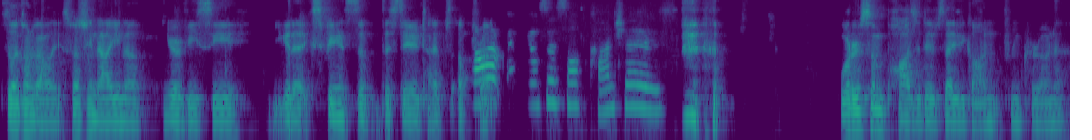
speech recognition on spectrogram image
Silicon Valley, especially now, you know, you're a VC, you get to experience the, the stereotypes up front. I feel so self-conscious. what are some positives that you've gotten from Corona?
